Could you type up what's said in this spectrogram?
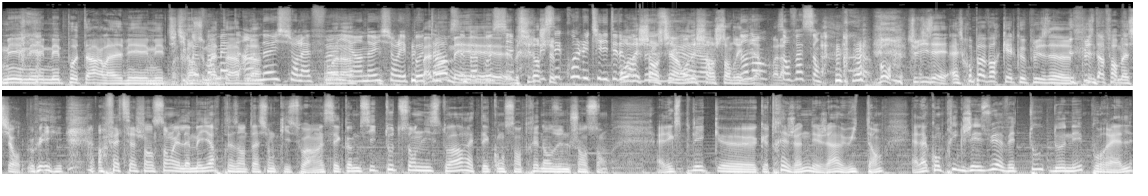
mes, mes, mes potards, là, mes, mes petits Tu trucs peux sous pas ma mettre table. un œil sur la feuille Voilà. et un œil sur les Bah potards, non, c'est mais- pas possible. mais sinon, je te- c'est quoi l'utilité d'avoir échange, deux tiens, yeux, on alors échange, Sandrine, Non, viens, non, voilà. sans façon. Bon, tu disais, est-ce qu'on peut avoir quelques plus, euh, plus d'informations? Oui, en fait, sa chanson est la meilleure présentation qui soit. hein. C'est comme si toute son histoire était concentrée dans une chanson. Elle explique euh, que très jeune déjà, à 8 ans, elle a compris que Jésus avait tout donné pour elle,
